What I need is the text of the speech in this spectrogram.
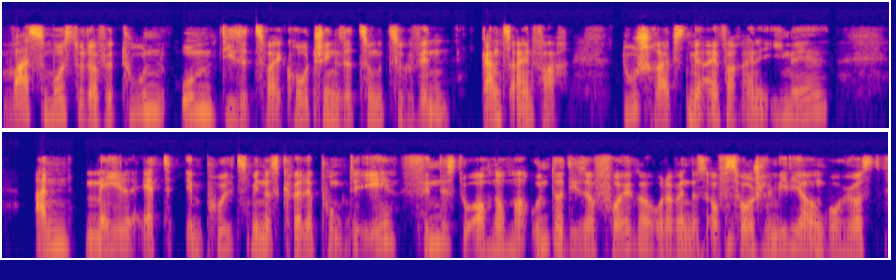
Was musst du dafür tun, um diese zwei Coaching-Sitzungen zu gewinnen? Ganz einfach. Du schreibst mir einfach eine E-Mail an mail@impuls-quelle.de findest du auch noch mal unter dieser Folge oder wenn du es auf Social Media irgendwo hörst,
